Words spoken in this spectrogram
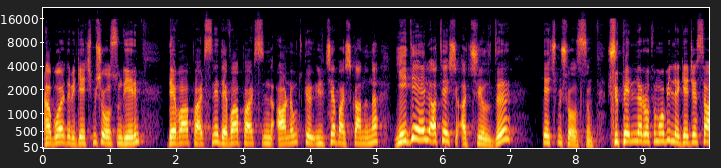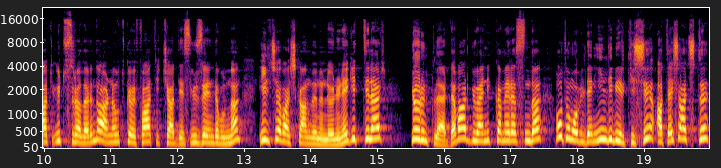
Ha, bu arada bir geçmiş olsun diyelim. Deva Partisi'ne, Deva Partisi'nin Arnavutköy ilçe başkanlığına 7 el ateş açıldı. Geçmiş olsun. Şüpheliler otomobille gece saat 3 sıralarında Arnavutköy Fatih Caddesi üzerinde bulunan ilçe başkanlığının önüne gittiler. Görüntüler de var güvenlik kamerasında. Otomobilden indi bir kişi ateş açtı.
